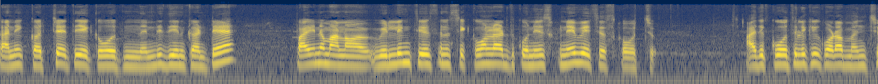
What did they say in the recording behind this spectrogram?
కానీ ఖర్చు అయితే ఎక్కువ అవుతుందండి దీనికంటే పైన మనం వెల్డింగ్ చేసిన సిక్కం లాంటిది కొనేసుకునే వేసేసుకోవచ్చు. అది కోతులకి కూడా మంచి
